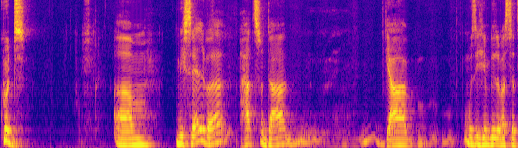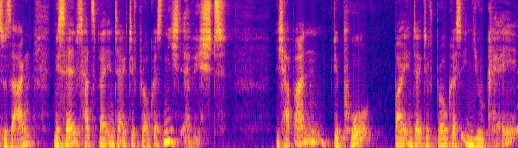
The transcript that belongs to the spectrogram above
Gut. Ähm, mich selber hat es und da, ja, muss ich ein bisschen was dazu sagen, mich selbst hat es bei Interactive Brokers nicht erwischt. Ich habe ein Depot bei Interactive Brokers in UK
